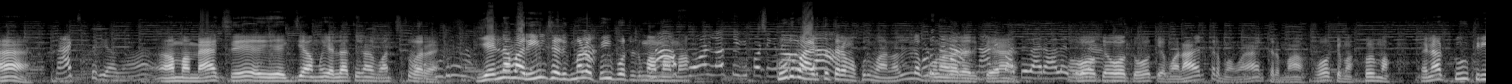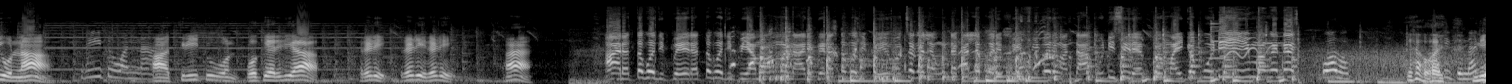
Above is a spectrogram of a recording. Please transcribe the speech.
ஆ. மேக்ஸ் தெரியாதா? ஆமாம் மேக்ஸு எக்ஸாமு எல்லாத்தையும் நான் வச்சுட்டு வரேன் என்னம்மா ரீல்ஸ் எடுக்க மேலே தூக்கி போட்டுட்டுமா மாமா? போன்லாம் தூக்கி போட்டீங்கன்னா குடுமா எடுத்து தரேம்மா குடுமா நல்ல ஃபோனாக வேறு இருக்கு. ஓகே ஓகே ஓகேம்மா நான் எடுத்துறேம்மா நான் எடுத்துறேம்மா. ஓகேம்மா சொல்லுமா ஏன்னா டூ த்ரீ ஒன்னா த்ரீ டூ ஒன் ஆ த்ரீ டூ ஒன் ஓகே ரெடியா ரெடி ரெடி ரெடி ஆ. ஆ ரத்த கொதிப்பு ரத்த கொதிப்பு. என் மாமனாருக்கு ரத்த கொதிப்பு. ஒச்சகல்ல உண்ட கள்ளப்பருப்பு. ஃபீவர் வந்தா குடி சிறப்பு. மைக்க புடி மகன போதும். நீ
